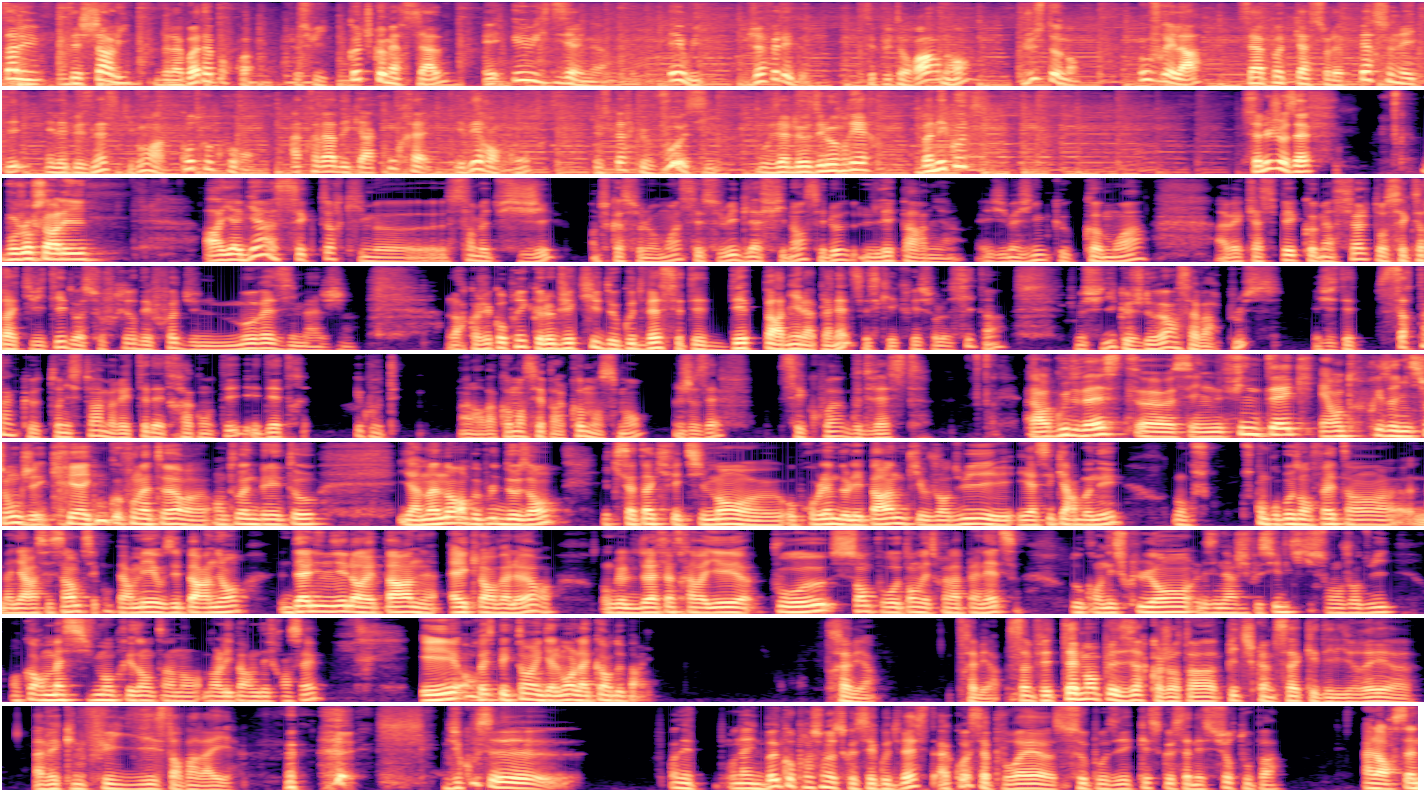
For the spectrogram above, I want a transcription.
Salut, c'est Charlie de la boîte à pourquoi. Je suis coach commercial et UX designer. Et oui, j'ai fait les deux. C'est plutôt rare, non? Justement, Ouvrez-la, c'est un podcast sur les personnalités et les business qui vont à contre-courant, à travers des cas concrets et des rencontres. J'espère que vous aussi, vous allez oser l'ouvrir. Bonne écoute Salut Joseph Bonjour Charlie Alors il y a bien un secteur qui me semble être figé, en tout cas selon moi, c'est celui de la finance et de l'épargne. Et j'imagine que comme moi, avec l'aspect commercial, ton secteur d'activité doit souffrir des fois d'une mauvaise image. Alors, quand j'ai compris que l'objectif de Goodvest, c'était d'épargner la planète, c'est ce qui est écrit sur le site, hein, je me suis dit que je devais en savoir plus. Et j'étais certain que ton histoire méritait d'être racontée et d'être écoutée. Alors, on va commencer par le commencement. Joseph, c'est quoi Goodvest? Alors, Goodvest, euh, c'est une fintech et entreprise à mission que j'ai créée avec mon cofondateur euh, Antoine Beneteau il y a maintenant un peu plus de deux ans et qui s'attaque effectivement euh, au problème de l'épargne qui aujourd'hui est, assez carboné. Donc, ce qu'on propose en fait hein, de manière assez simple, c'est qu'on permet aux épargnants d'aligner leur épargne avec leurs valeurs, donc de la faire travailler pour eux sans pour autant détruire la planète, donc en excluant les énergies fossiles qui sont aujourd'hui encore massivement présentes hein, dans, l'épargne des Français, et en respectant également l'accord de Paris. Très bien, très bien. Ça me fait tellement plaisir quand j'entends un pitch comme ça qui est délivré euh, avec une fluidité sans pareil. du coup, ce, on, a une bonne compréhension de ce que c'est Goodvest. À quoi ça pourrait s'opposer? Qu'est-ce que ça n'est surtout pas? Alors, ça,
